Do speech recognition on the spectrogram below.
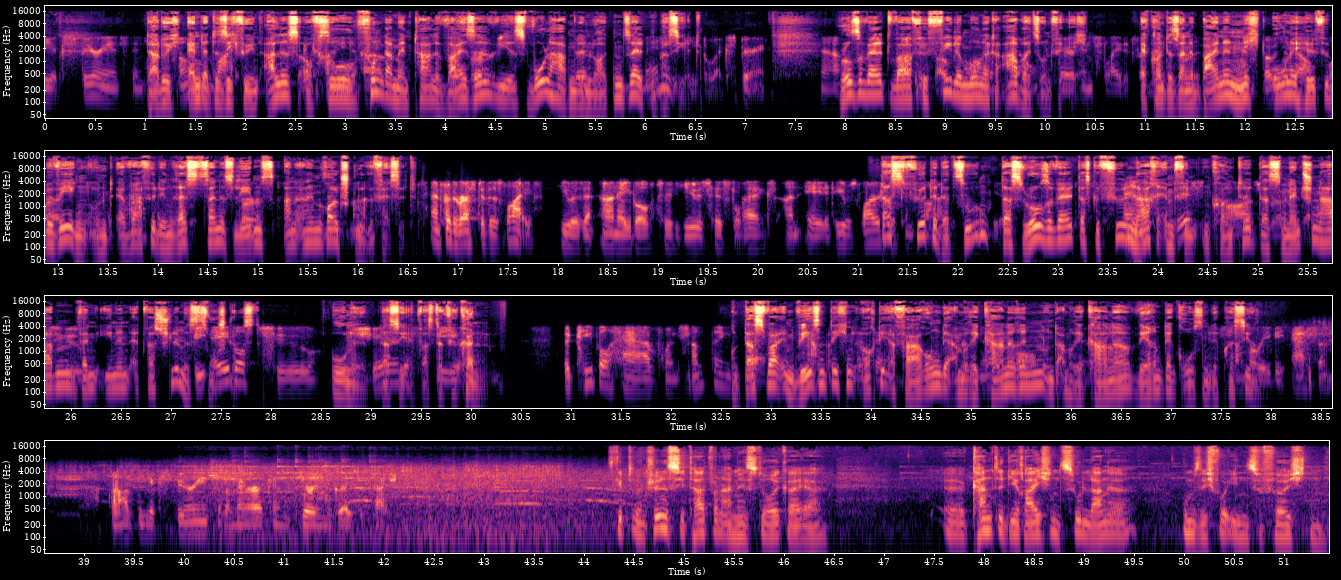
Dadurch änderte sich für ihn alles auf so fundamentale Weise, wie es wohlhabenden Leuten selten passiert. Roosevelt war für viele Monate arbeitsunfähig. Er konnte seine Beine nicht ohne Hilfe bewegen und er war für den Rest seines Lebens an einen Rollstuhl gefesselt. Das führte dazu, dass Roosevelt das Gefühl nachempfinden konnte, dass Menschen haben, wenn ihnen etwas Schlimmes zustürzt, ohne dass sie etwas dafür können. Und das war im Wesentlichen auch die Erfahrung der Amerikanerinnen und Amerikaner während der großen Depression. Es gibt so ein schönes Zitat von einem Historiker, er äh, kannte die Reichen zu lange, um sich vor ihnen zu fürchten.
